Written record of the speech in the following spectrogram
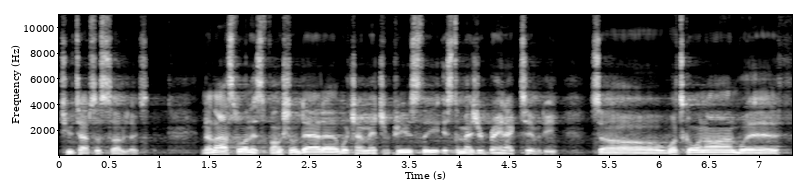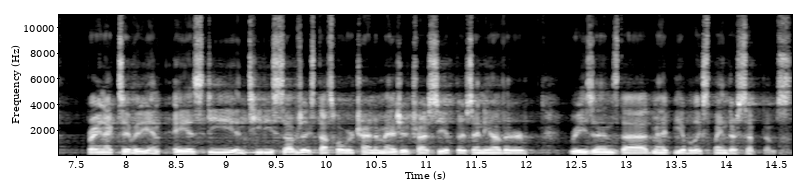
two types of subjects. And the last one is functional data, which I mentioned previously, is to measure brain activity. So what's going on with brain activity in ASD and TD subjects, that's what we're trying to measure, try to see if there's any other reasons that might be able to explain their symptoms.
